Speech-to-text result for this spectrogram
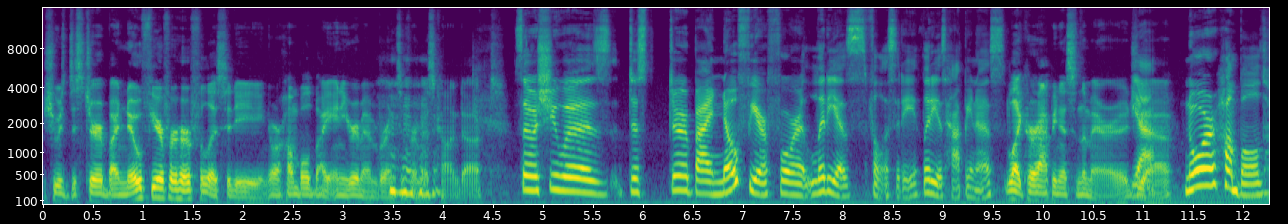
She was disturbed by no fear for her felicity, nor humbled by any remembrance of her misconduct. So she was disturbed by no fear for Lydia's felicity, Lydia's happiness. Like her happiness in the marriage, Yeah. yeah. Nor humbled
